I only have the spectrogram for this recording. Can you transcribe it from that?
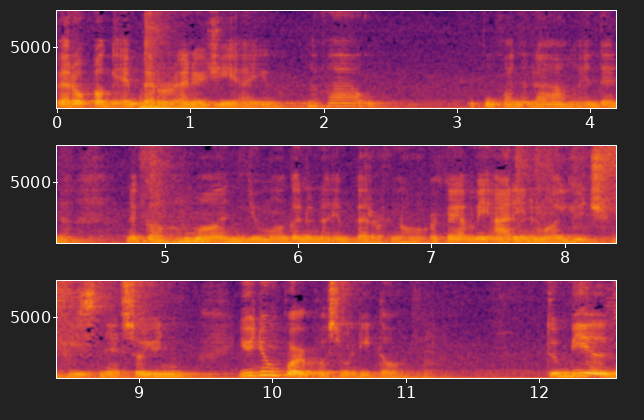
Pero pag Emperor energy ay nakaupo ka na lang and then uh, nagkakaman, yung mga ganun na Emperor, no? Or kaya may-ari ng mga huge business. So, yun, yun yung purpose mo dito. To build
